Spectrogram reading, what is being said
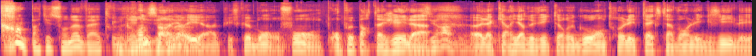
grande partie de son œuvre va être une grande partie, hein, puisque bon, au fond, on, peut partager la, la carrière de Victor Hugo entre les textes avant l'exil et,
